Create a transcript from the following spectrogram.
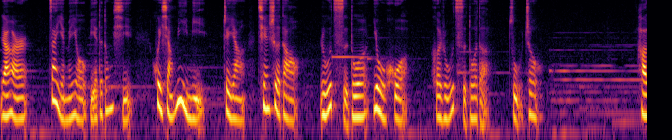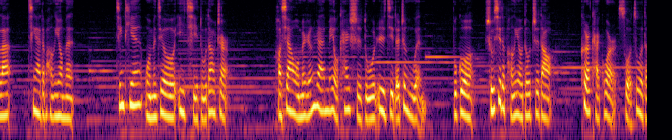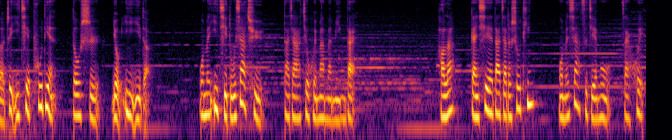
然而，再也没有别的东西。会像秘密这样牵涉到如此多诱惑和如此多的诅咒。好了，亲爱的朋友们，今天我们就一起读到这儿。好像我们仍然没有开始读日记的正文，不过熟悉的朋友都知道，克尔凯郭尔所做的这一切铺垫都是有意义的。我们一起读下去。大家就会慢慢明白。好了，感谢大家的收听，我们下次节目再会。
